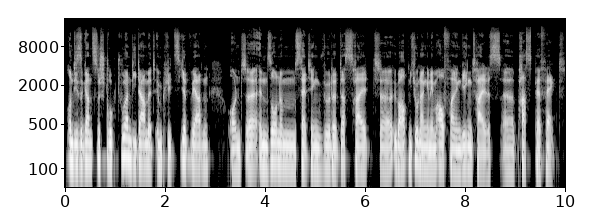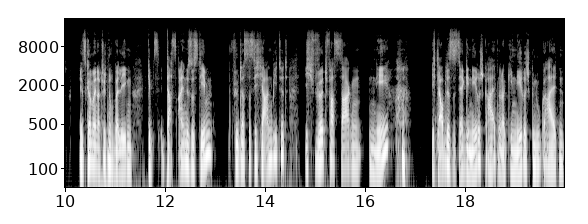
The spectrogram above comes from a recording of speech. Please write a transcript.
und diese ganzen Strukturen, die damit impliziert werden. Und äh, in so einem Setting würde das halt äh, überhaupt nicht unangenehm auffallen. Im Gegenteil, es äh, passt perfekt. Jetzt können wir natürlich noch überlegen, gibt es das eine System, für das es sich hier anbietet? Ich würde fast sagen, nee. Ich glaube, das ist sehr generisch gehalten oder generisch genug gehalten,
